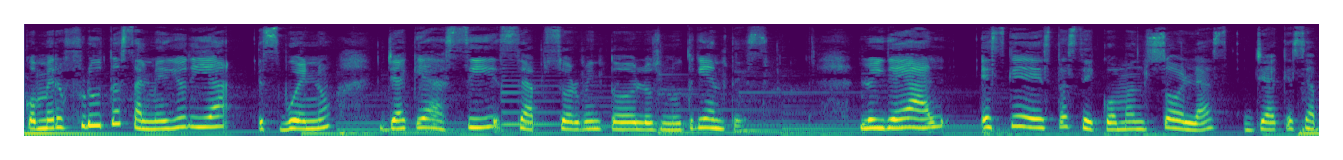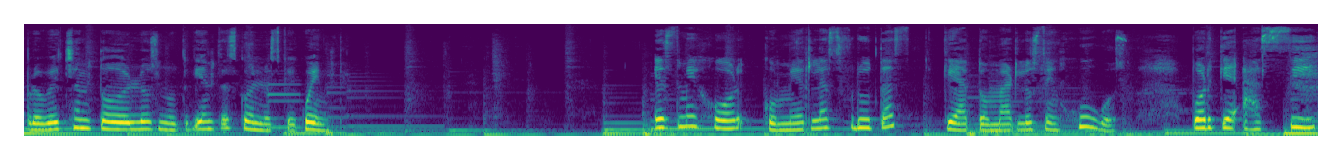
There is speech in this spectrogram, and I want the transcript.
Comer frutas al mediodía es bueno ya que así se absorben todos los nutrientes. Lo ideal es que éstas se coman solas ya que se aprovechan todos los nutrientes con los que cuentan. Es mejor comer las frutas que a tomarlos en jugos, porque así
